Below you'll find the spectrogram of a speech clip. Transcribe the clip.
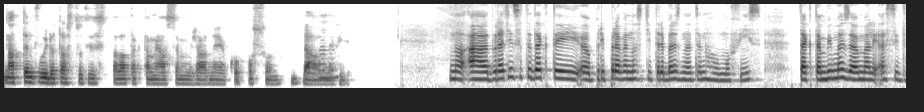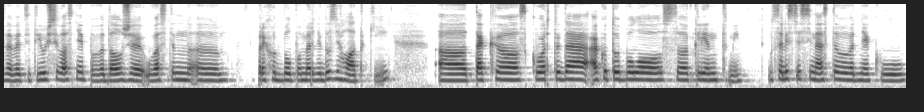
na ten tvůj dotaz, co ty stala, tak tam já jsem žádný jako posun dál hmm. neviděl. No a vrátim sa teda k tej e, pripravenosti treba na ten home office. Tak tam by ma zaujímali asi dve veci. Ty už si vlastne povedal, že u vás ten uh, prechod bol pomerne dosť hladký. Uh, tak uh, skôr teda, ako to bolo s klientmi? Museli ste si nastavovať nejakú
